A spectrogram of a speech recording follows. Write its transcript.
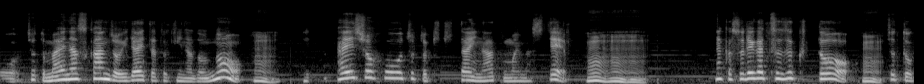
こうちょっとマイナス感情を抱いた時などのうん。対処法をちょっと聞きたいなと思いまして、うんうんなんかそれが続くと、うん。うん。ちょっと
